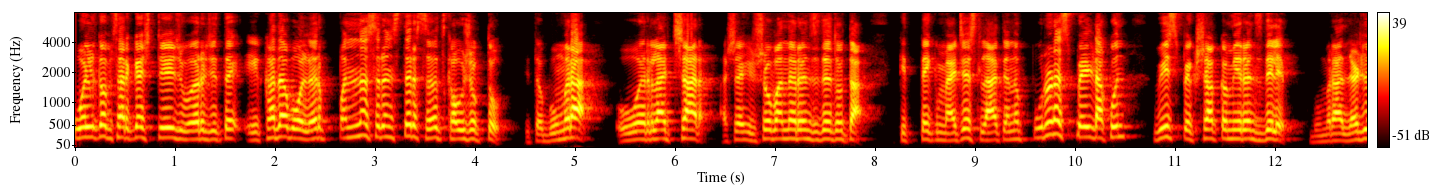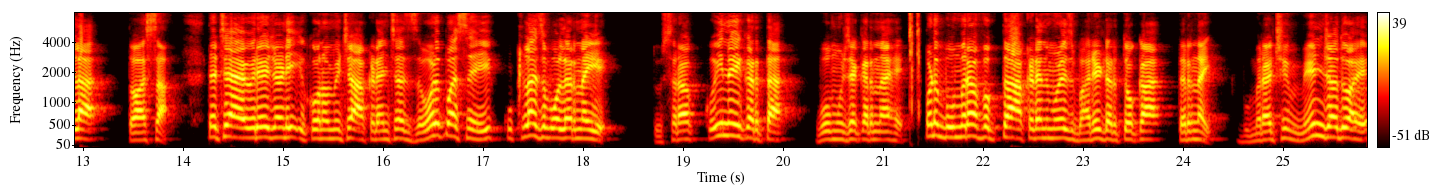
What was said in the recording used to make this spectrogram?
वर्ल्ड कप सारख्या स्टेजवर जिथं एखादा बॉलर पन्नास रन्स तर सहज खाऊ शकतो. तिथं बुमरा ओव्हरला चार अशा हिशोबानं रन्स देत होता. कित्येक मॅचेसला त्यानं पूर्ण स्पेल टाकून वीसपेक्षा कमी रन्स दिले. बुमरा लढला तो असा. त्याच्या ॲव्हरेज आणि इकॉनॉमीच्या आकड्यांच्या जवळपासही कुठलाच बॉलर नाहीये. दुसरा कोई नाही करता वो मुझे करना आहे पण बुमरा फक्त आकड्यांमुळेच भारी ठरतो का? तर नाही. बुमराची मेन जादू आहे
